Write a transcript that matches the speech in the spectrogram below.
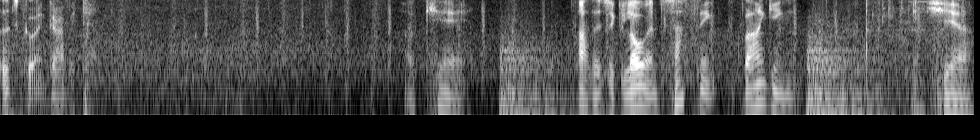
Let's go and grab it. Okay. Ah, there's a glow and something banging in here.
